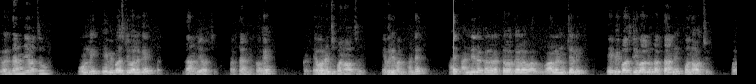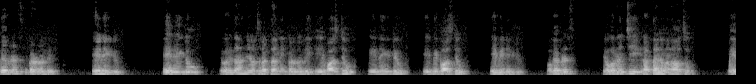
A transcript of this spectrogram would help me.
ఎవరికి దానం చేయవచ్చు? ఓన్లీ ఏబి పాజిటివ్ వాళ్ళకే దానం చేయవచ్చు రక్తాన్ని. ఓకే? ఎవరి నుంచి పని అవ్వచ్చు ఎవ్రీ వన్. అంటే అన్ని రకాల రక్త వర్గాల వాళ్ళ- వాళ్ళ నుంచి వెళ్ళి ఏబి పాజిటివ్ వాళ్ళు రక్తాన్ని పొందవచ్చు. Okay friends? ఇక్కడ చూడండి. A negative? A negative? ఎవరికి దానం చేయవచ్చు రక్తాన్ని ఇక్కడ ఉంది? A positive A negative AB positive AB negative okay friends ఎవరి నుంచి రక్తాన్ని పొందవచ్చు ఏ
